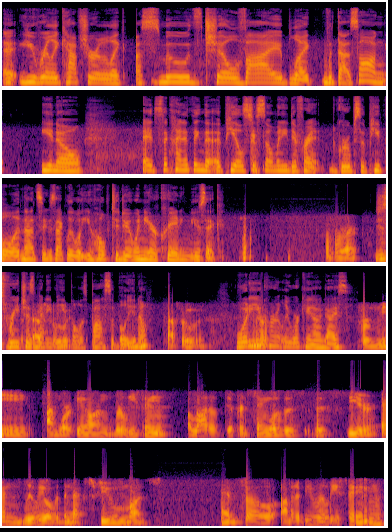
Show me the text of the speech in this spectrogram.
uh, you really capture like a smooth, chill vibe, like with that song. You know, it's the kind of thing that appeals to so many different groups of people, and that's exactly what you hope to do when you're creating music. Right. Just reach as many people as possible. You know. Absolutely. What are you Yeah. currently working on, guys? for me, I'm working on releasing a lot of different singles this this year and really over the next few months. And so I'm going to be releasing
